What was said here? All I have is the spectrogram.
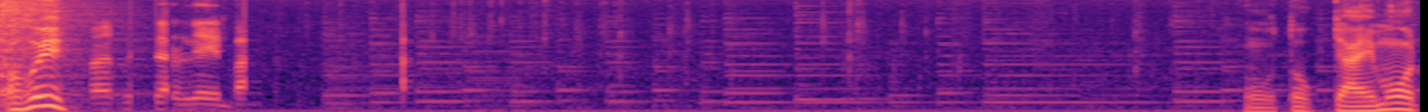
เอาเฮ้ย เพื่อนเล่นปะโอ้ตกใจหมด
